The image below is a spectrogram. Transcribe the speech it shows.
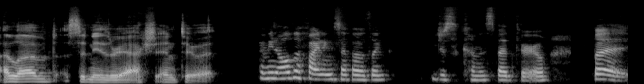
I loved Sydney's reaction to it. I mean, all the fighting stuff I was like, just kind of sped through. But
